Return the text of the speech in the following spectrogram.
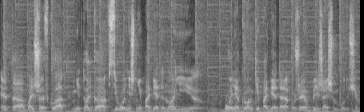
это большой вклад не только в сегодняшние победы, но и в более громкие победы уже в ближайшем будущем.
